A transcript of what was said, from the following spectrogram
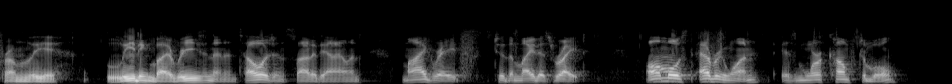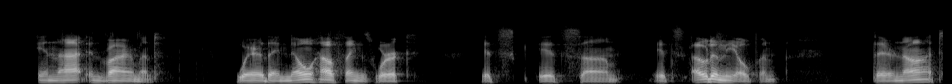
from the leading by reason and intelligence side of the island migrates to the might is right almost everyone is more comfortable in that environment where they know how things work. It's it's um, it's out in the open. They're not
